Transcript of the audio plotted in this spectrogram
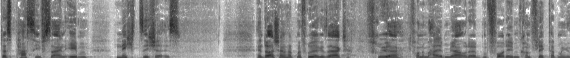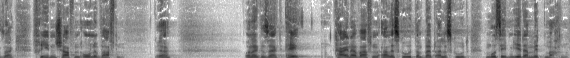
Dass Passivsein eben nicht sicher ist. In Deutschland hat man früher gesagt, früher von einem halben Jahr oder vor dem Konflikt hat man gesagt, Frieden schaffen ohne Waffen. Ja? Und hat gesagt, hey, keiner Waffen, alles gut, dann bleibt alles gut. Muss eben jeder mitmachen.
